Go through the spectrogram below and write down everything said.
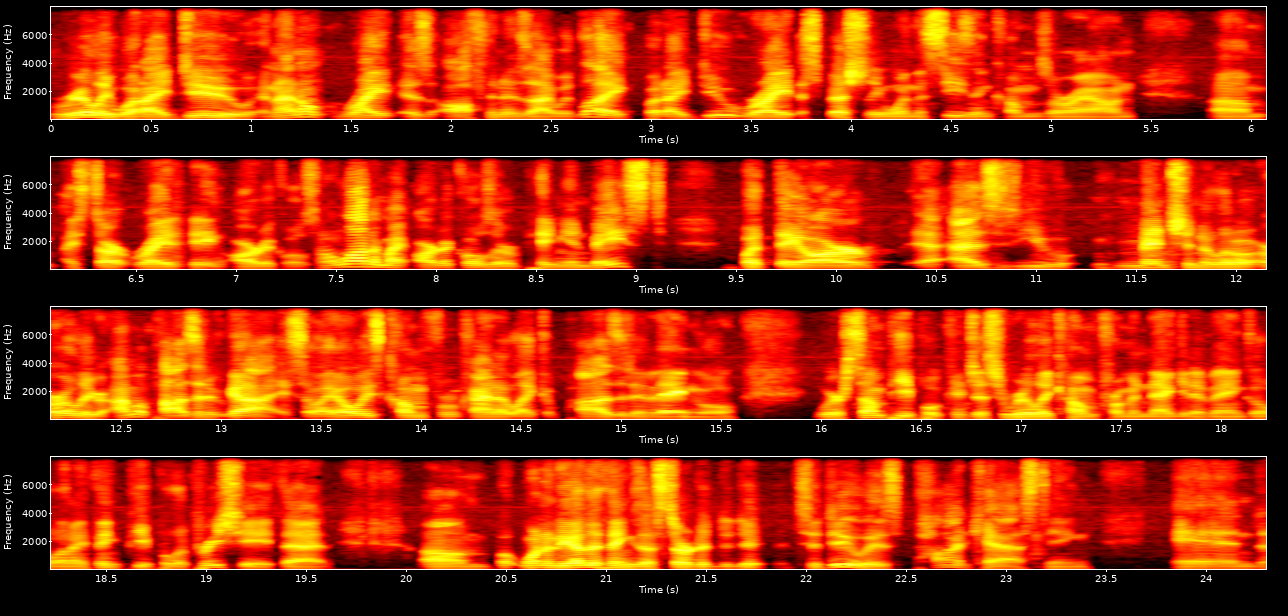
really, what I do, and I don't write as often as I would like, but I do write, especially when the season comes around. Um, I start writing articles, and a lot of my articles are opinion based, but they are, as you mentioned a little earlier, I'm a positive guy, so I always come from kind of like a positive angle, where some people can just really come from a negative angle, and I think people appreciate that. Um, but one of the other things I started to do, to do is podcasting. And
